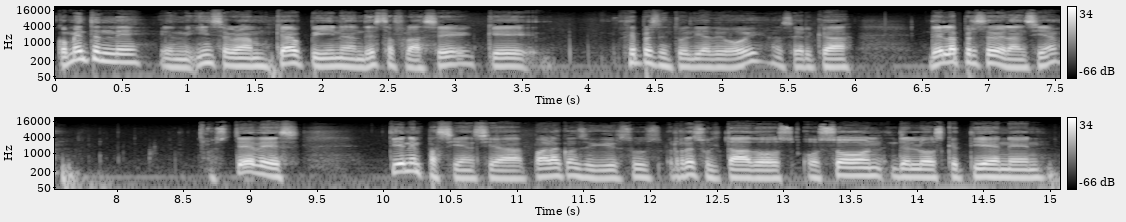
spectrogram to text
Coméntenme en mi Instagram qué opinan de esta frase que se presentó el día de hoy acerca de la perseverancia. Ustedes tienen paciencia para conseguir sus resultados o son de los que tienen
